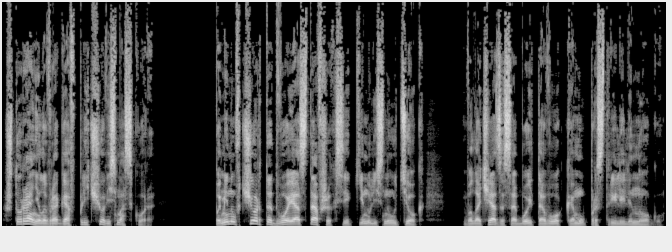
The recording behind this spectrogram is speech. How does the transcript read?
что ранила врага в плечо весьма скоро. Помянув черта, двое оставшихся кинулись на утек, волоча за собой того, кому прострелили ногу.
